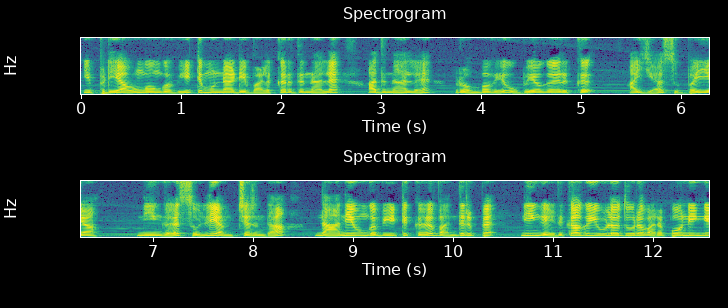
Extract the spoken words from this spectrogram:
இப்படி அவங்கவுங்க வீட்டு முன்னாடி வளர்க்கறதுனால அதனால ரொம்பவே உபயோகம் இருக்கு. ஐயா சுப்பையா நீங்க சொல்லி அமிச்சிருந்தா நானே உங்க வீட்டுக்கு வந்திருப்பேன். நீங்க எதுக்காக இவ்வளோ தூரம் வரப்போனீங்க?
